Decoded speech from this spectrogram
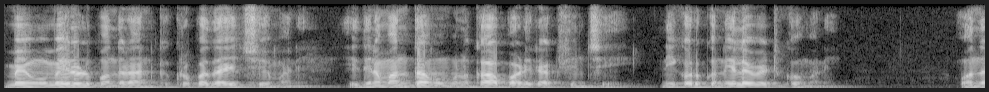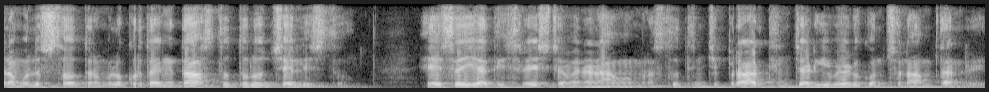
మేము మేలులు పొందడానికి కృప దయచేయమని ఈ దినమంతా మమ్మల్ని కాపాడి రక్షించి నీ కొరకు నిలబెట్టుకోమని వందనములు స్తోత్రములు కృతజ్ఞతాస్థుతులు చెల్లిస్తూ ఏసయ్య అతి శ్రేష్టమైన నామమును స్థుతించి ప్రార్థించి అడిగి వేడుకొంచున్నాం తండ్రి.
